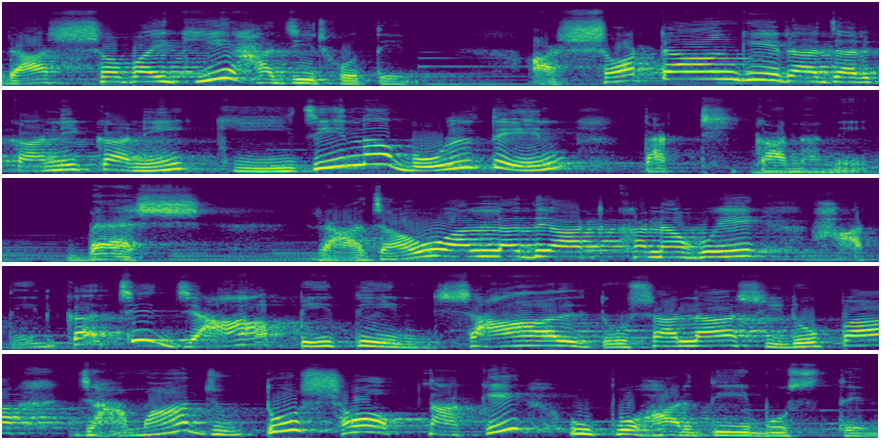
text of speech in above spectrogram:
রাজসভায় গিয়ে হাজির হতেন। আর শটাঙ্গে রাজার কানে কানে কি যে না বলতেন তার ঠিকানা নেই। ব্যাস রাজাও আহ্লাদে আটখানা হয়ে হাতের কাছে যা পেতেন, শাল, দোশালা, শিরোপা, জামা, জুতো, সব তাকে উপহার দিয়ে বসতেন।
